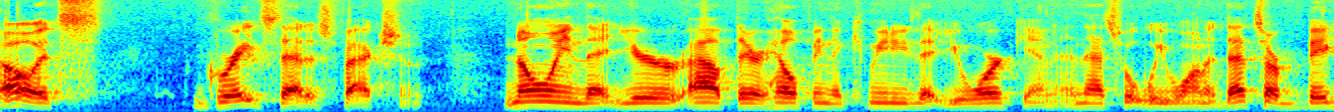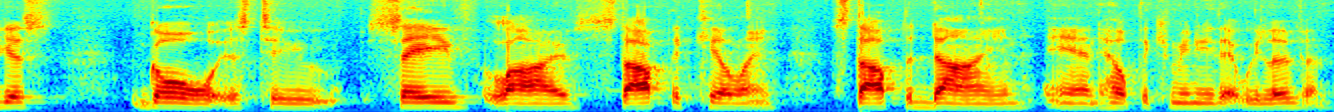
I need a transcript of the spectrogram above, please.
Oh, it's great satisfaction knowing that you're out there helping the community that you work in, and that's what we wanted. That's our biggest goal is to save lives, stop the killing, stop the dying, and help the community that we live in.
